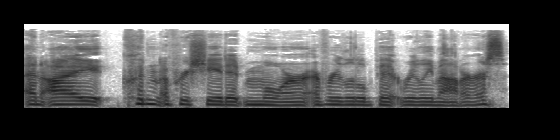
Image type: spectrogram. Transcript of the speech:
And I couldn't appreciate it more. Every little bit really matters.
